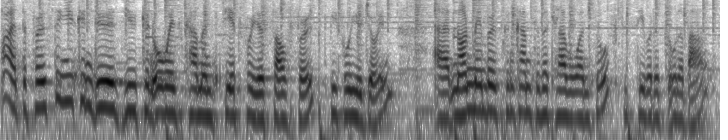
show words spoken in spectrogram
All right, the first thing you can do is you can always come and see it for yourself first before you join. Uh, non-members can come to the club once off to see what it's all about.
